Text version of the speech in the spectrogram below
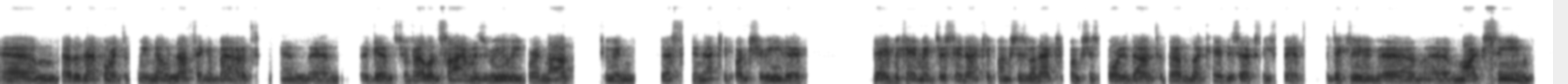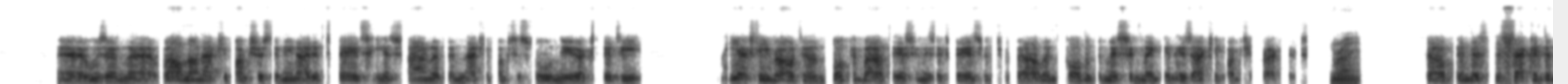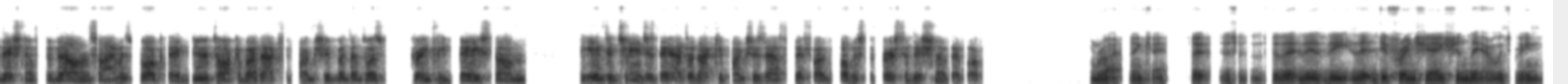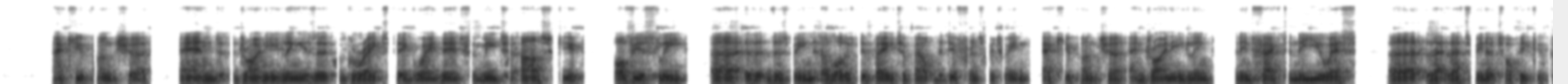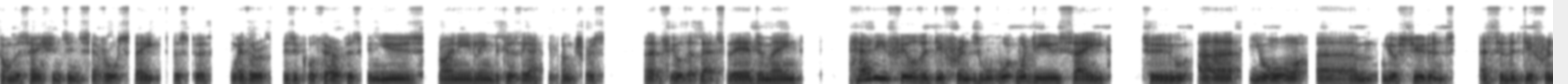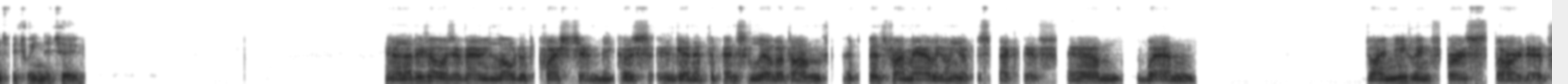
um, that at that point we know nothing about. And, and again, Travell and Simons really were not too invested in acupuncture either. They became interested in acupuncture when acupuncturists pointed out to them, like, hey, this actually fits. Particularly uh, uh, Mark Seem, uh, who's a uh, well known acupuncturist in the United States. He has founded an acupuncture school in New York City he actually wrote a book about this in his experience with Travell and called it The Missing Link in His Acupuncture Practice. Right. So in the, the second edition of Travell and Simon's book, they do talk about acupuncture, but that was greatly based on the interchanges they had with acupuncturists after they published the first edition of their book. Right. Okay. So, so the, the, the, differentiation there between acupuncture and dry needling is a great segue there for me to ask you Obviously, uh, there's been a lot of debate about the difference between acupuncture and dry needling. And in fact, in the US, uh, that, that's been a topic of conversations in several states as to whether physical therapists can use dry needling because the acupuncturists uh, feel that that's their domain. How do you feel the difference? What, what do you say to uh, your um, your students as to the difference between the two? Yeah, that is always a very loaded question because, again, it depends a little bit on, it depends primarily on your perspective. Um, when dry needling first started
